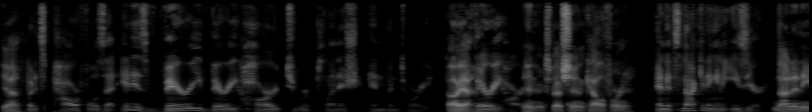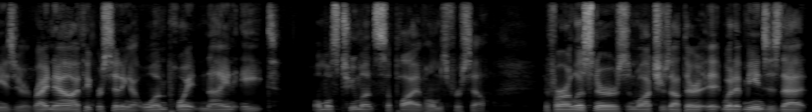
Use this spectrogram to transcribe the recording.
Yeah. but it's powerful. Is that it is very, very hard to replenish inventory. Oh yeah. Very hard. And especially in California, and it's not getting any easier. not any easier. Right now, I think we're sitting at 1.98, almost two months supply of homes for sale. And for our listeners and watchers out there, it, what it means is that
